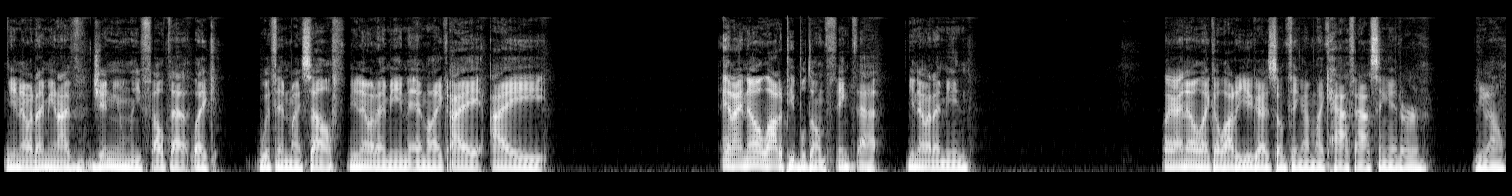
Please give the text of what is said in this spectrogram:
You know what I mean? I've genuinely felt that like within myself. You know what I mean? And like I I and I know a lot of people don't think that. You know what I mean? Like I know like a lot of you guys don't think I'm like half-assing it or you know,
